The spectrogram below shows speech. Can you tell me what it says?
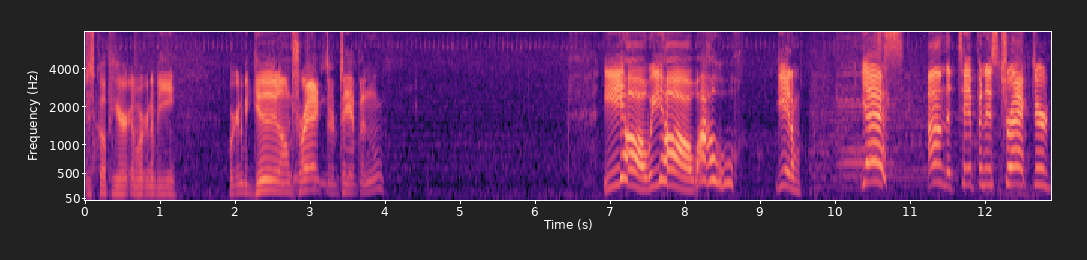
Just go up here, and we're gonna be, we're gonna be good on tractor tipping. Yeehaw! Weehaw! Wahoo! Get him! Yes, I'm the tippingest tractor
